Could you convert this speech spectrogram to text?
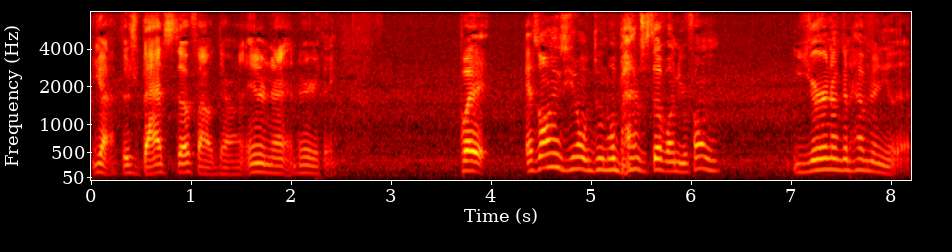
Yeah, there's bad stuff out there on the internet and everything. But as long as you don't do no bad stuff on your phone, you're not gonna have any of that.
